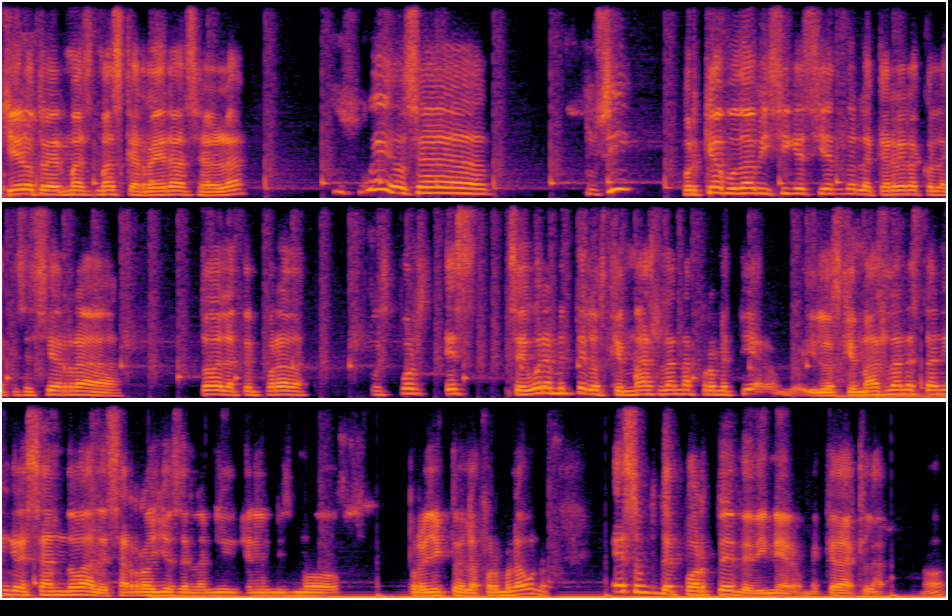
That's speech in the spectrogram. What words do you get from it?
quiero traer más, más carreras, pues, güey, o sea, pues sí. ¿Por qué Abu Dhabi sigue siendo la carrera con la que se cierra toda la temporada? Pues por, es seguramente los que más lana prometieron, güey, y los que más lana están ingresando a desarrollos en, en el mismo proyecto de la Fórmula 1. Es un deporte de dinero, me queda claro, ¿no?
